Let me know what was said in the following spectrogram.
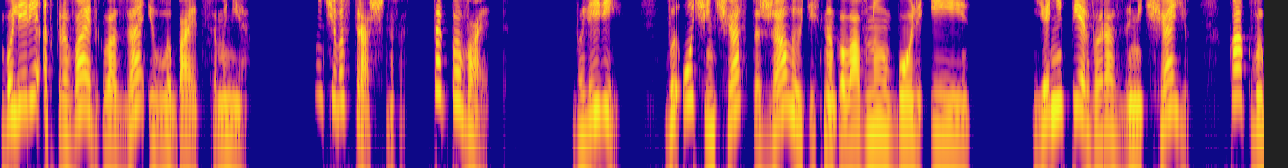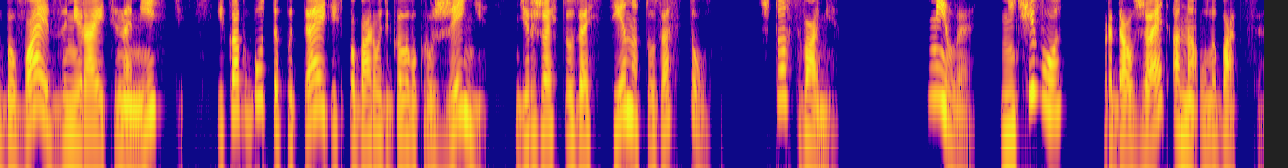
Валерий открывает глаза и улыбается мне. Ничего страшного, так бывает. Валерий, вы очень часто жалуетесь на головную боль и... Я не первый раз замечаю, как вы, бывает, замираете на месте и как будто пытаетесь побороть головокружение, держась то за стену, то за стол. Что с вами? Милая, ничего, Продолжает она улыбаться.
